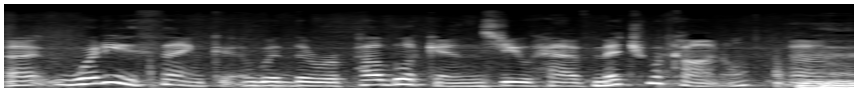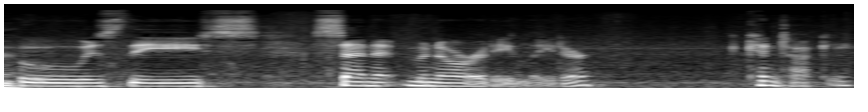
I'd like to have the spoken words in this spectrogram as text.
Uh, what do you think with the Republicans? You have Mitch McConnell, um, Mhm. who is the S- Senate Minority Leader, Kentucky.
